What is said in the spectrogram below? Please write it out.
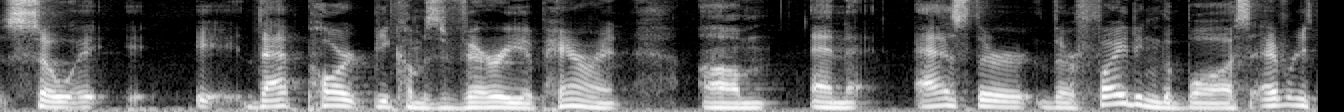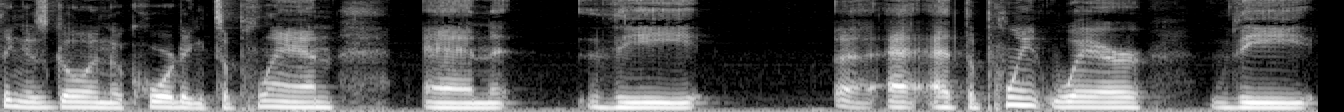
so it, it, that part becomes very apparent. Um, and as they're they're fighting the boss, everything is going according to plan, and the uh, at, the point where the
